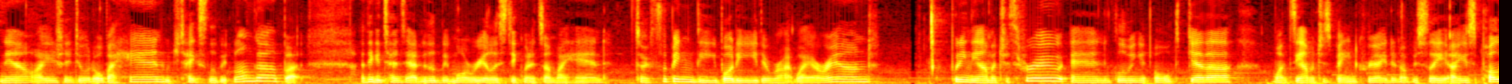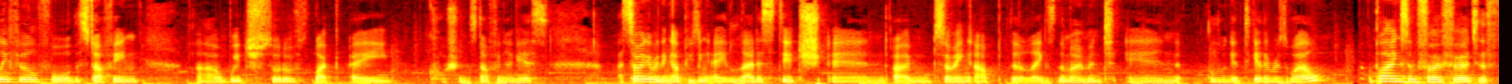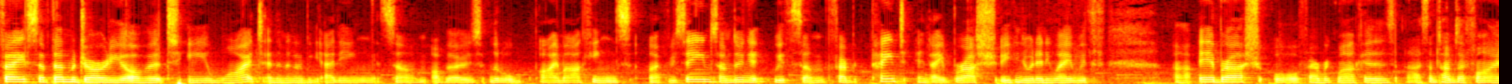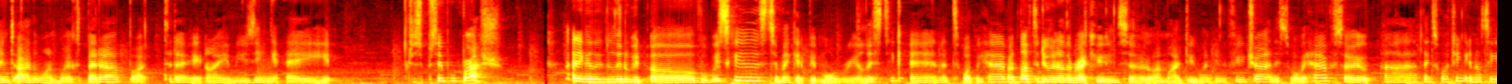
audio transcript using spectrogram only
now. I usually do it all by hand, which takes a little bit longer, but I think it turns out a little bit more realistic when it's done by hand. So flipping the body the right way around, putting the armature through and gluing it all together. Once the armature's been created, obviously, I use polyfill for the stuffing, uh, which sort of like a cushion stuffing, I guess. Sewing everything up using a ladder stitch, and I'm sewing up the legs at the moment and gluing it together as well. Applying some faux fur to the face. I've done majority of it in white and then I'm going to be adding some of those little eye markings like you've seen. So I'm doing it with some fabric paint and a brush. You can do it anyway with uh, airbrush or fabric markers. Uh, sometimes I find either one works better, but today I am using a just simple brush. Adding a little bit of whiskers to make it a bit more realistic, and that's what we have. I'd love to do another raccoon, so I might do one in the future, and this is what we have. So, uh, thanks for watching, and I'll see you.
